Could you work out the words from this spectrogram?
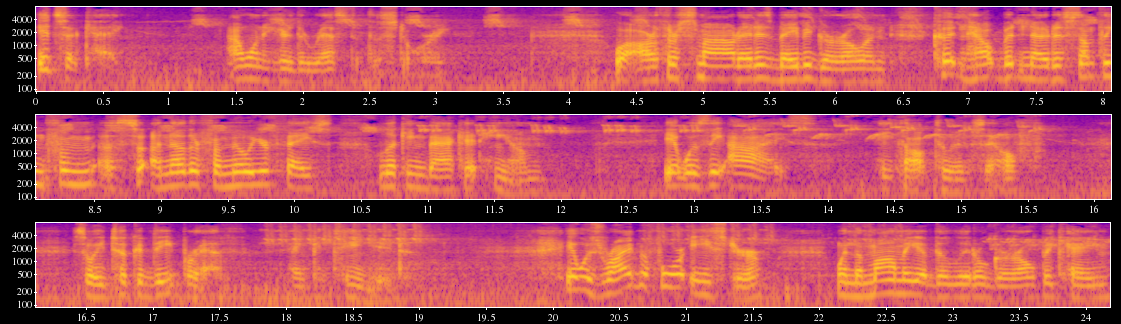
It's okay. I want to hear the rest of the story. Well, Arthur smiled at his baby girl and couldn't help but notice something from uh, another familiar face looking back at him. It was the eyes, he thought to himself. So he took a deep breath and continued. It was right before Easter when the mommy of the little girl became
